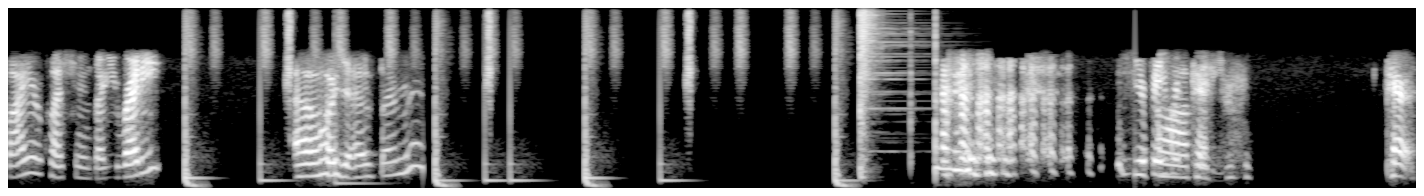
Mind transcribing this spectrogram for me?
fire questions. Are you ready? Oh, yes, I'm ready. Your favorite city? Paris.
